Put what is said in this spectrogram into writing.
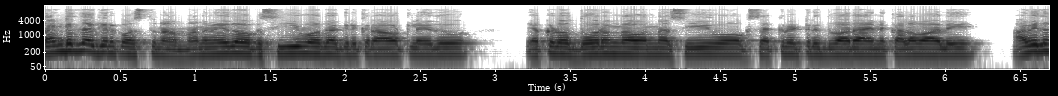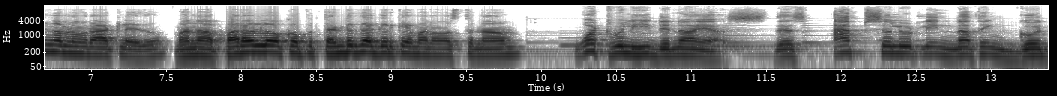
తండ్రి దగ్గరికి వస్తున్నాం మనం ఏదో ఒక సీఈఓ దగ్గరికి రావట్లేదు ఎక్కడో దూరంగా ఉన్న సీఈఓ ఒక సెక్రటరీ ద్వారా ఆయన కలవాలి ఆ విధంగా మనం రావట్లేదు మన పరలోకపు తండ్రి దగ్గరికే మనం వస్తున్నాం will he deny us? There's absolutely nothing good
